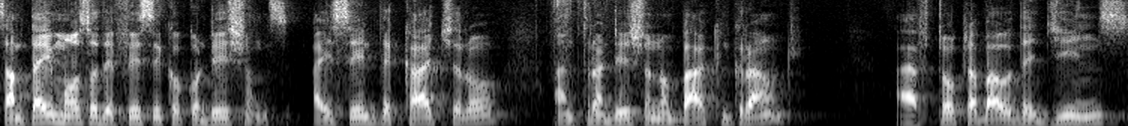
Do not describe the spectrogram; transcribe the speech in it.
Sometimes also the physical conditions. I said the cultural and traditional background. I have talked about the genes,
